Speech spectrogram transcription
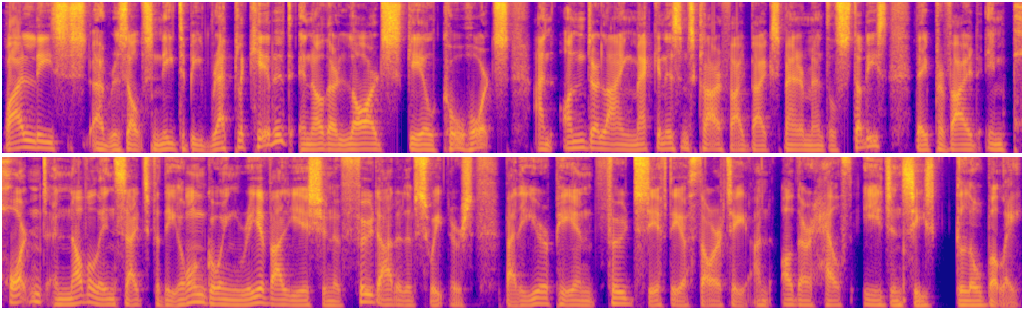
While these uh, results need to be replicated in other large scale cohorts and underlying mechanisms clarified by experimental studies, they provide important and novel insights for the ongoing re-evaluation of food additive sweeteners by the European Food Safety Authority and other health agencies globally.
